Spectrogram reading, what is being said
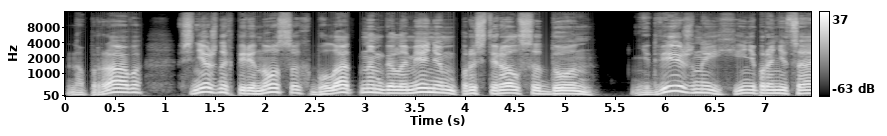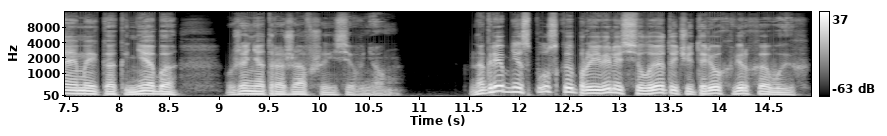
направо, в снежных переносах булатным голоменем простирался дон, недвижный и непроницаемый, как небо, уже не отражавшееся в нем. На гребне спуска проявились силуэты четырех верховых.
